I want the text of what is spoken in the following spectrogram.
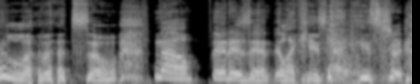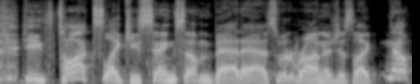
I love that so. No, it isn't. Like he's he's he talks like he's saying something badass, but Ron is just like, no,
